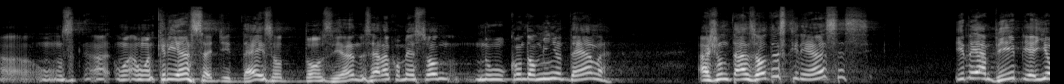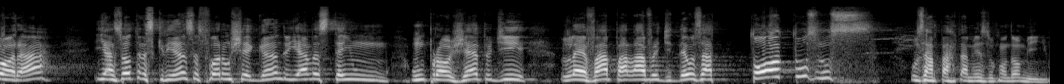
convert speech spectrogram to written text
Uh, uns, uh, uma criança de 10 ou 12 anos, ela começou no condomínio dela a juntar as outras crianças e ler a Bíblia e orar e as outras crianças foram chegando e elas têm um, um projeto de levar a palavra de Deus a todos os, os apartamentos do condomínio.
